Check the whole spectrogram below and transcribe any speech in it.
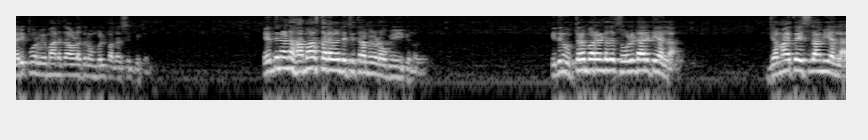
കരിപ്പൂർ വിമാനത്താവളത്തിന് മുമ്പിൽ പ്രദർശിപ്പിക്കുന്നത് എന്തിനാണ് ഹമാസ് തലവന്റെ ചിത്രം ഇവിടെ ഉപയോഗിക്കുന്നത്? ഇതിന് ഉത്തരം പറയേണ്ടത് സോളിഡാരിറ്റി അല്ല ജമാഅത്തെ ഇസ്ലാമി അല്ല.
